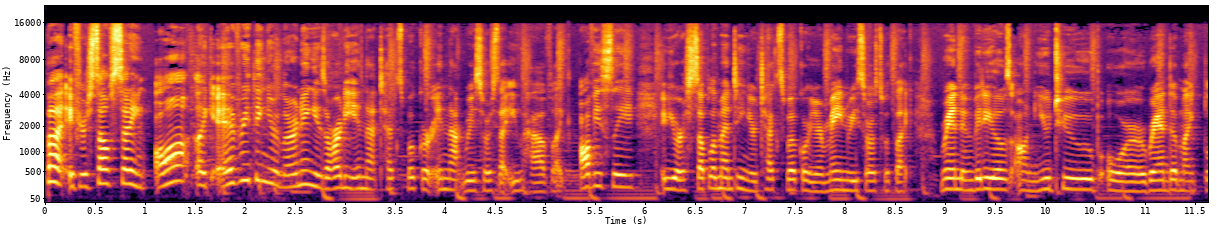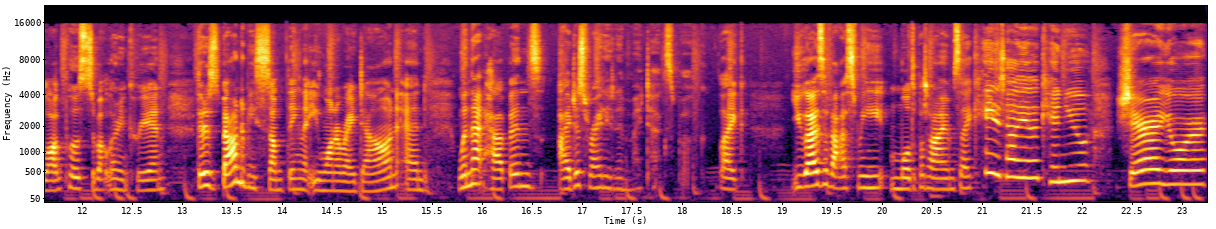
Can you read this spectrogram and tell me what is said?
But if you're self-studying, all like everything you're learning is already in that textbook or in that resource that you have. Like obviously, if you're supplementing your textbook or your main resource with like random videos on YouTube or random like blog posts about learning Korean, there's bound to be something that you want to write down. And when that happens, I just write it in my textbook. Like you guys have asked me multiple times like, "Hey Natalia, can you share your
